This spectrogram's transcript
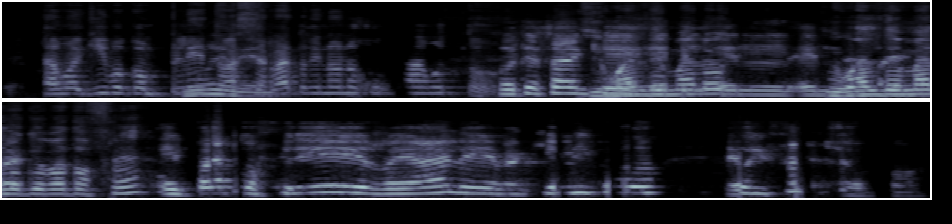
Estamos equipo completo, hace rato que no nos juntábamos todos. Ustedes saben que Igual de el- malo- el, el- Igual de malo que Pato Fred. el pato Fre real, evangélico y facho. po.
